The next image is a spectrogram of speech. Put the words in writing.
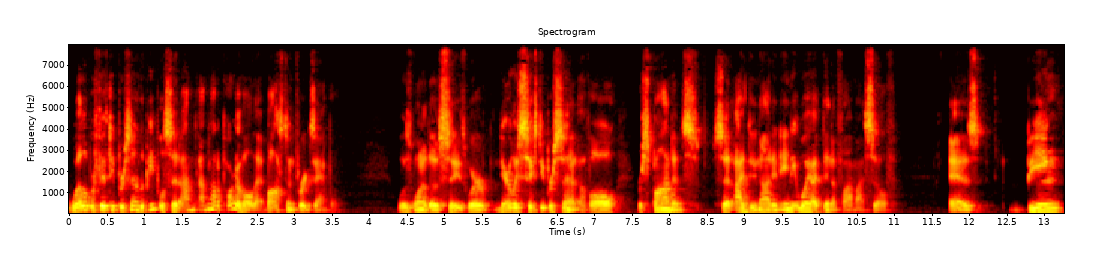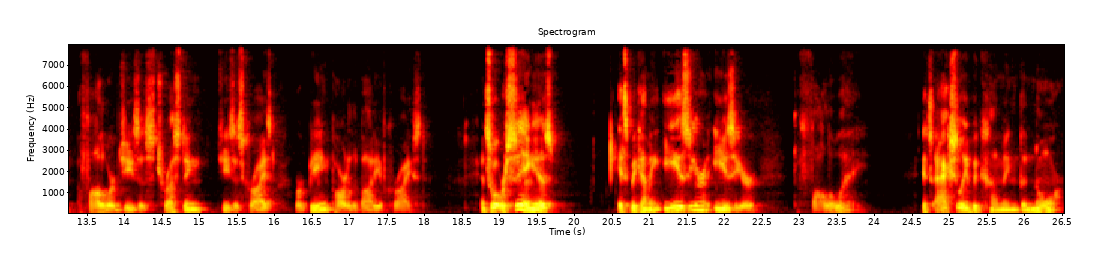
well over 50% of the people said, I'm, I'm not a part of all that. Boston, for example was one of those cities where nearly 60% of all respondents said, I do not in any way identify myself as being a follower of Jesus, trusting Jesus Christ, or being part of the body of Christ. And so what we're seeing is it's becoming easier and easier to fall away. It's actually becoming the norm.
